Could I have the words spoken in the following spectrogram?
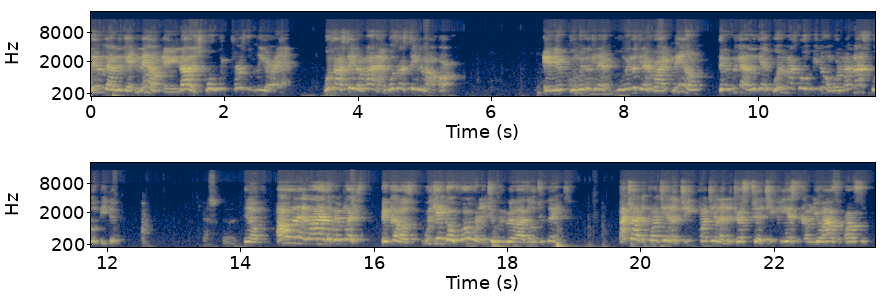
Then we got to look at now and acknowledge where we presently are at. What's our state of mind? What's our state in our heart? And if when we're looking at when we're looking at right now, then we got to look at what am I supposed to be doing? What am I not supposed to be doing? That's good. You know, all of that lines up in place because we can't go forward until we realize those two things. I tried to punch in a G, punch in an address to a GPS to come to your house, Apostle,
